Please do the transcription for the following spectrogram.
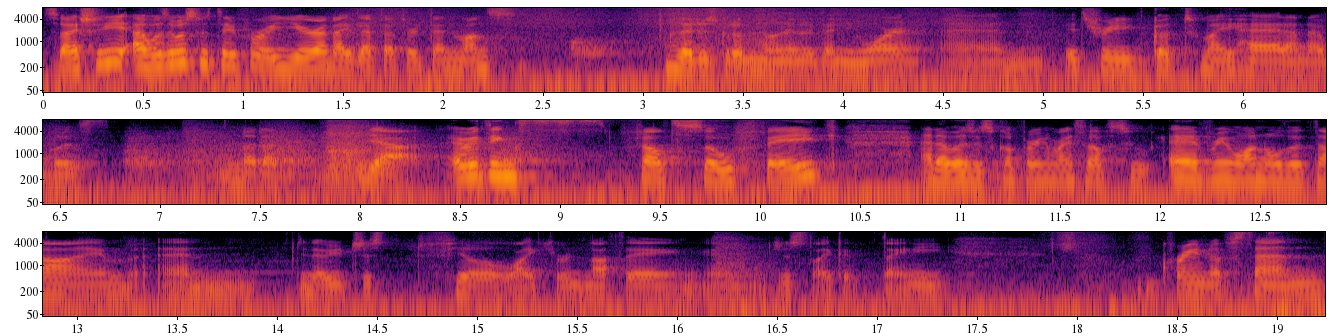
So actually, I was supposed to stay for a year, and I left after ten months. I just couldn't handle it anymore, and it really got to my head, and I was not that. Yeah, everything felt so fake, and I was just comparing myself to everyone all the time, and you know you just feel like you're nothing, and just like a tiny grain of sand.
